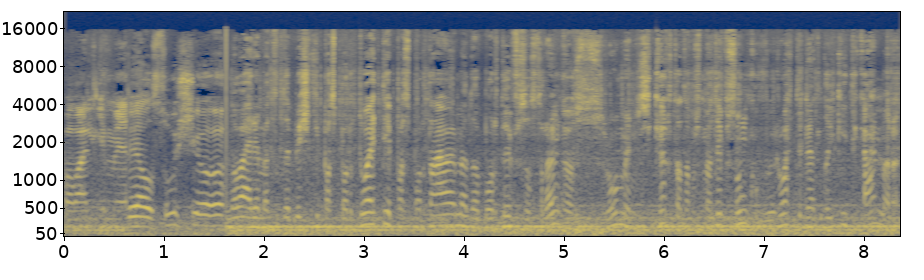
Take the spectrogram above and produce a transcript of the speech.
pavalgėme vėl sušių, nuvarėme tada biškį pasportuoti, pasportavome, dabar taip visos rankos, raumenys skirta, ta prasme taip sunku vairuoti, net laikyti kamerą.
